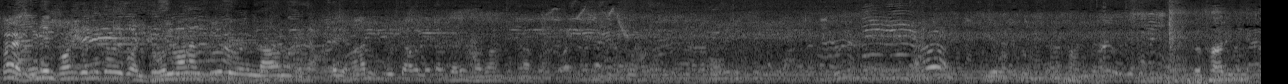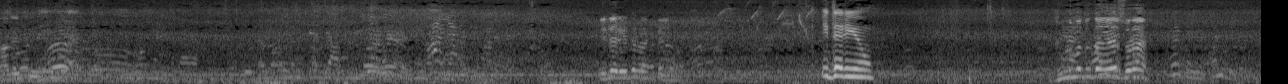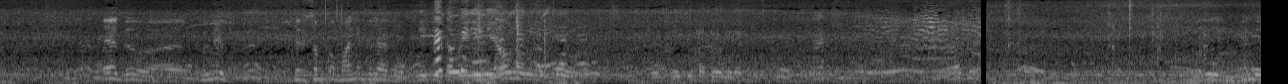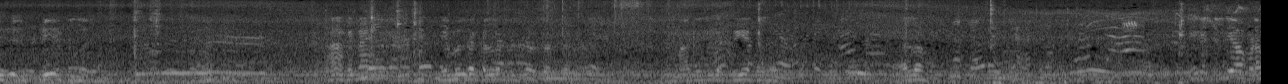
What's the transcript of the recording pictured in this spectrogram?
Indian phone करनी तो ढोल वाला किए तो लावनो था हाथ फूल चावल लेकर गणेश भगवान को प्रणाम तो थाली में निकाले थे। इधर इधर रखते हैं इधर ही हूँ। धूल मत उठाए सुना? कुलदीप। फिर सबको पानी पिला दो। हो की हाँ बोलते कलर दूसरा सर माता जी का प्रिय कलर। हेलो। ठीक है जल्दी आओ बड़ा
